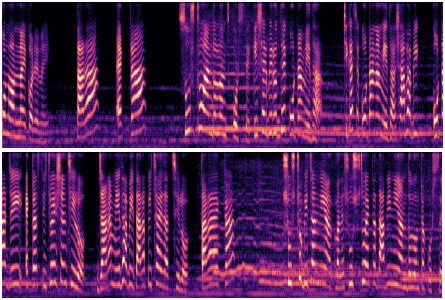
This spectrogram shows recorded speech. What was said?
কোনো অন্যায় করে নাই। তারা একটা সুষ্ঠু আন্দোলন করছে। কিসের বিরুদ্ধে? কোটা মেধা। ঠিক আছে? কোটা না মেধা। স্বাভাবিক কোটার যেই একটা সিচুয়েশন ছিল, যারা মেধাবী তারা পিছায় যাচ্ছিল। তারা একটা সুষ্ঠু বিচার নিয়ে মানে সুষ্ঠু একটা দাবি নিয়ে আন্দোলনটা করছে।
